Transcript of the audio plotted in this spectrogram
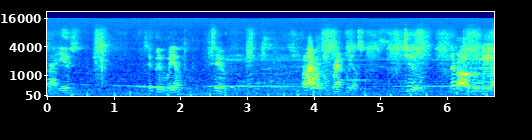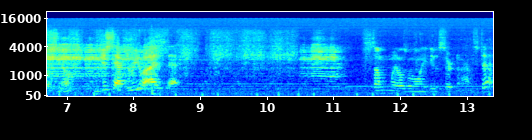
that I use. It's a good wheel, too. But I work with Brent wheels, too. They're all good wheels, you know. You just have to realize that some wheels will only do a certain amount of stuff.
